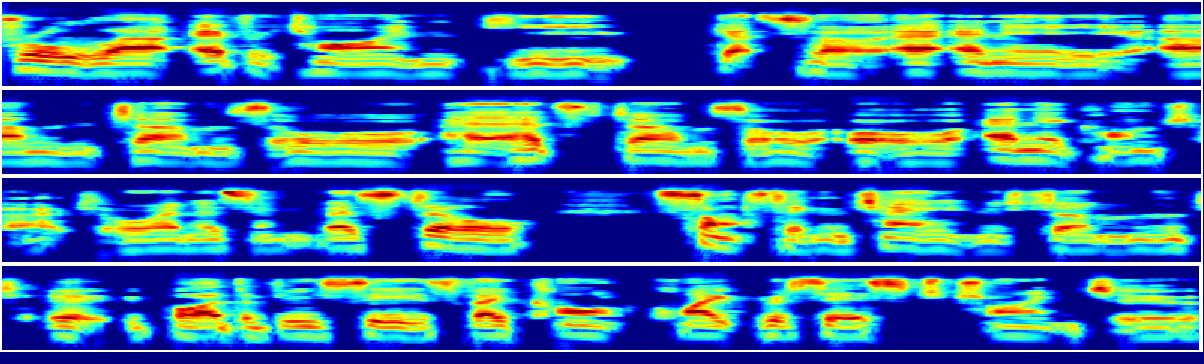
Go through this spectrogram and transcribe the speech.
for all that, every time he gets uh, any um, terms or heads terms or, or any contract or anything, there's still something changed, and uh, by the VCs, they can't quite resist trying to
